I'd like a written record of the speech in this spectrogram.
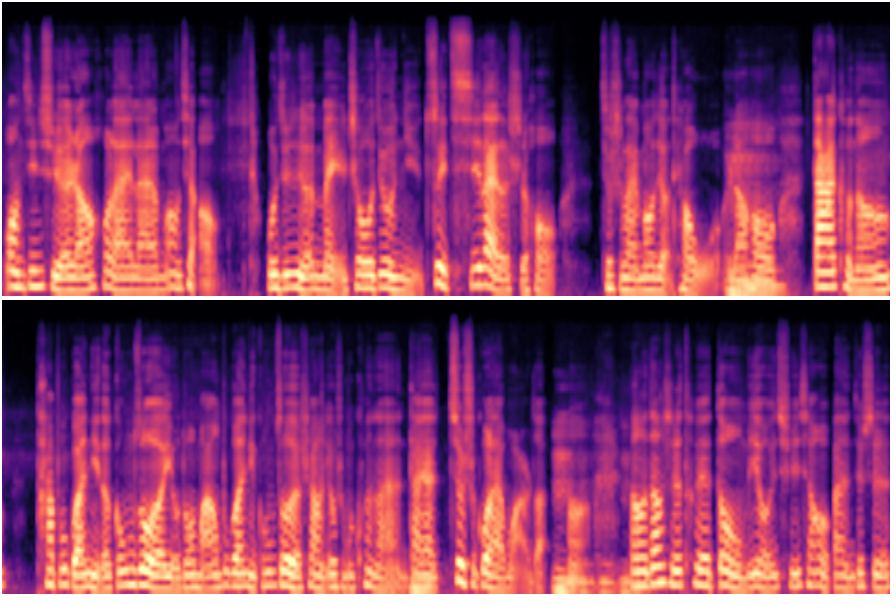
望京学，然后后来来了猫脚，我就觉得每周就你最期待的时候，就是来猫脚跳舞。然后嗯大家可能他不管你的工作有多忙，不管你工作上有什么困难，大家就是过来玩的。嗯嗯嗯嗯，然后当时特别逗，我们有一群小伙伴，就是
